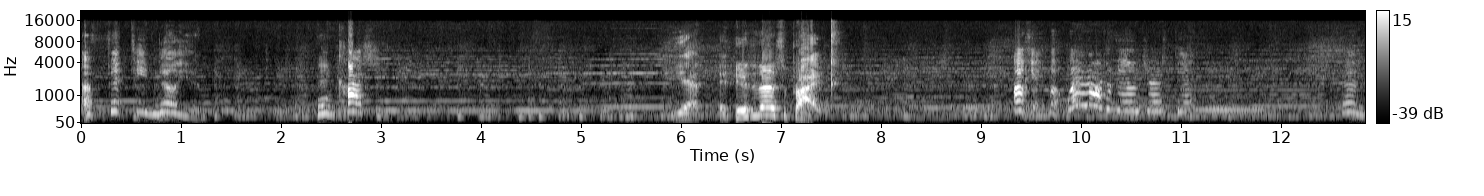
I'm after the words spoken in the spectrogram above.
A 15 million. Then cost you. Yeah, and here's another surprise. Okay, but where are the villagers then? Then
